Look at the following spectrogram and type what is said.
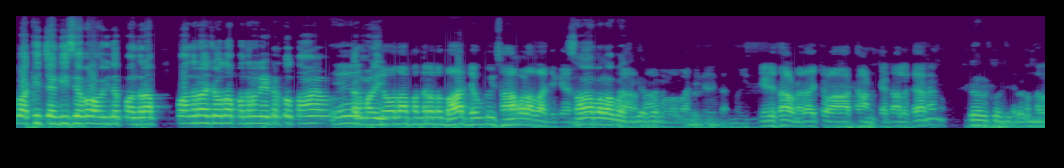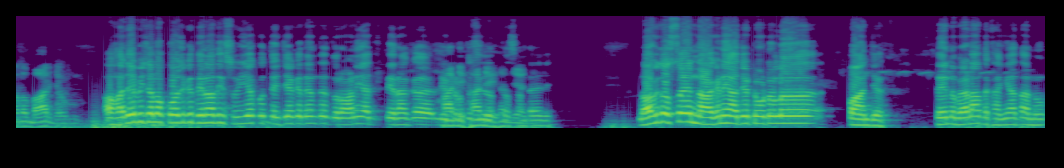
ਬਾਕੀ ਚੰਗੀ ਸੇਵਾ ਹੋਈ ਤੇ 15 15 14 15 ਲੀਟਰ ਤੋਂ ਤਾਂ ਇਹ ਕਰਮ ਵਾਲੀ 14 15 ਤੋਂ ਬਾਹਰ ਜਾਊਗੀ ਸਾਹ ਵਾਲਾ ਵੱਜ ਗਿਆ। ਸਾਹ ਵਾਲਾ ਵੱਜ ਗਿਆ, ਸਾਹ ਵਾਲਾ ਵੱਜ ਗਿਆ ਕਰਮ ਵਾਲੀ। ਜਿਹੜੇ ਹਿਸਾਬ ਨਾਲ ਦਾ ਚਵਾ ਥਾਣ ਚੱਡਾ ਲੱਗਾ ਨਾ ਇਹਨੂੰ, ਬਿਲਕੁਲ ਜੀ ਤੇ ਬਿਲਕੁਲ 15 ਤੋਂ ਬਾਹਰ ਜਾਊਗੀ। ਆ ਹਜੇ ਵੀ ਚਲੋ ਕੁਝ ਕੁ ਦਿਨਾਂ ਦੀ ਸੂਈ ਆ ਕੋਈ ਤੀਜੇ ਕੁ ਦਿਨ ਦੇ ਦੌਰਾਨ ਹੀ ਅੱਜ 13 ਕੁ ਲੀਟਰ ਹਾਂਜੀ, ਤੁਸੀਂ ਹਾਂਜੀ, ਦੱਸਣ ਦੇ ਜੀ। ਲਓ ਵੀ ਦੋਸਤੋ ਇਹ ਨਾਗ ਨੇ ਅੱਜ ਟੋਟਲ 5 ਤਿੰਨ ਵਹਿੜਾਂ ਦਿਖਾਈਆਂ ਤੁਹਾਨੂੰ।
